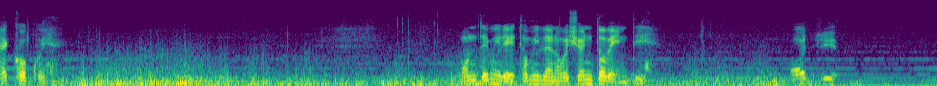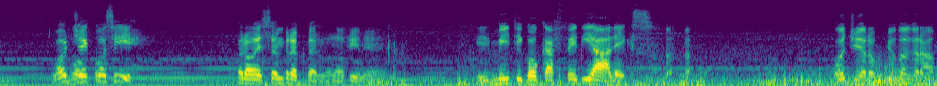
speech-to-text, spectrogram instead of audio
Ecco qui. Monte Mileto 1920. oggi Oggi è purtroppo- così. però è sempre bello alla fine Il mitico caffè di Alex. oggi ero più da grab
